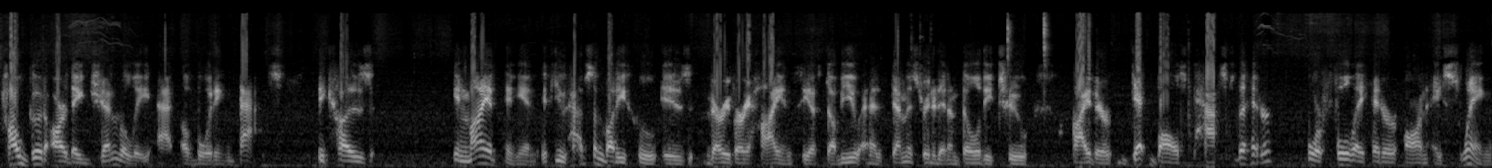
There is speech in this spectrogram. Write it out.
how good are they generally at avoiding bats? Because in my opinion, if you have somebody who is very, very high in CSW and has demonstrated an ability to either get balls past the hitter or fool a hitter on a swing,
